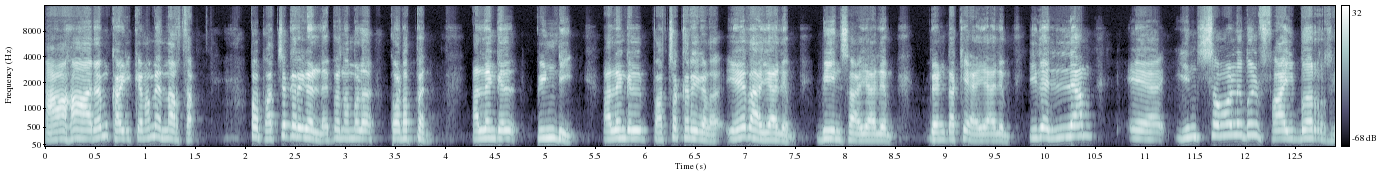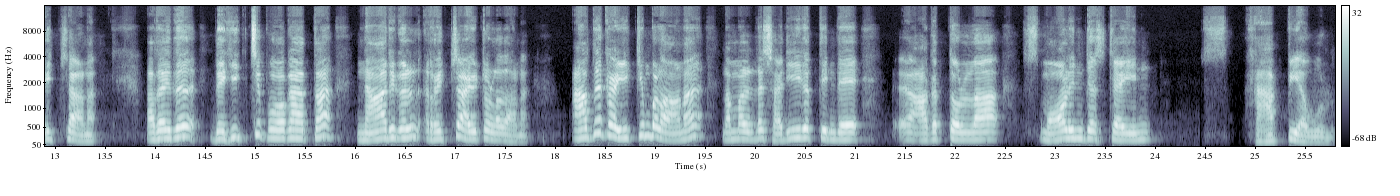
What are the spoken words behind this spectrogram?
ആഹാരം കഴിക്കണം എന്നർത്ഥം. ഇപ്പൊ പച്ചക്കറികളിൽ ഇപ്പൊ നമ്മൾ കൊടപ്പൻ അല്ലെങ്കിൽ പിണ്ടി അല്ലെങ്കിൽ പച്ചക്കറികൾ ഏതായാലും ബീൻസ് ആയാലും വെണ്ടക്കയായാലും ആയാലും ഇതെല്ലാം ഇൻസോളബിൾ ഫൈബർ റിച്ച് ആണ്. അതായത് ദഹിച്ചു പോകാത്ത നാരുകൾ റിച്ച് ആയിട്ടുള്ളതാണ്. അത് കഴിക്കുമ്പോഴാണ് നമ്മളുടെ ശരീരത്തിന്റെ അകത്തുള്ള സ്മോൾ ഇന്റസ്റ്റൈൻ ഹാപ്പി ആവുള്ളൂ.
